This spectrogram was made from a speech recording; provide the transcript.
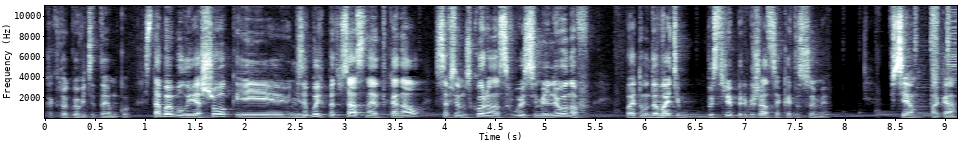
как только увидите демку. С тобой был я Шок, и не забудь подписаться на этот канал. Совсем скоро у нас 8 миллионов, поэтому давайте быстрее приближаться к этой сумме. Всем пока.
